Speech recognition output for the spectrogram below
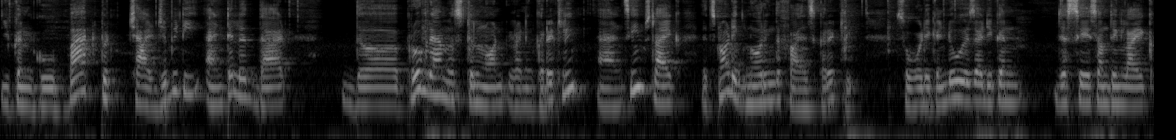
you can go back to ChatGPT and tell it that the program is still not running correctly and seems like it's not ignoring the files correctly. So what you can do is that you can just say something like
